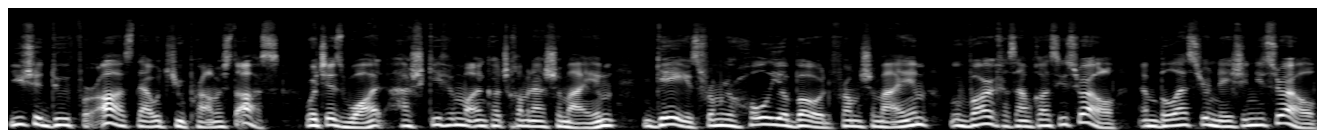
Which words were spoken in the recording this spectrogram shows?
you should do for us that which you promised us, which is what? Hashkifim Shemayim, gaze from your holy abode from Shemayim, uvar uvarich Yisrael, and bless your nation Yisrael.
